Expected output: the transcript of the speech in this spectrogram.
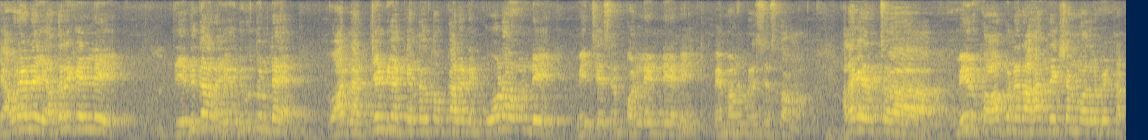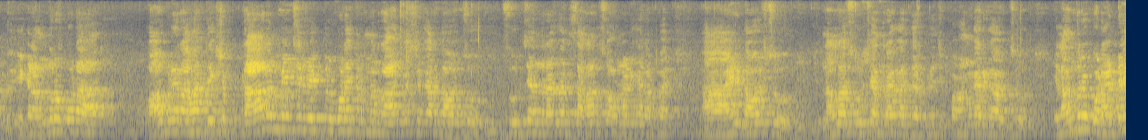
ఎవరైనా ఎదరికెళ్ళి ఎదుగాలి ఎదుగుతుంటే వారిని అర్జెంటుగా కిందకు తొక్కాలని కూడా ఉండి మీరు చేసిన పనులు ఏంటి అని మేము మిమ్మల్ని ప్రశ్నిస్తాము అలాగే చ- మీరు కాపు నిరాహార దీక్షను మొదలుపెట్టినప్పుడు ఇక్కడ అందరూ కూడా కాపు నిరాహార దీక్ష ప్రారంభించిన వ్యక్తులు కూడా ఇక్కడ మన రామకృష్ణ గారు కావచ్చు సూర్యచంద్ర గారు సలాం సోమనాయుడు గారు అబ్బాయి ఆ, ఆయన కావచ్చు నల్లా సూర్యచంద్ర గారు తరపు నుంచి పవన్ గారు కావచ్చు వీళ్ళందరూ కూడా అంటే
